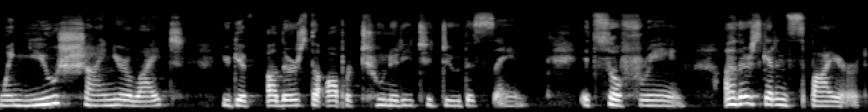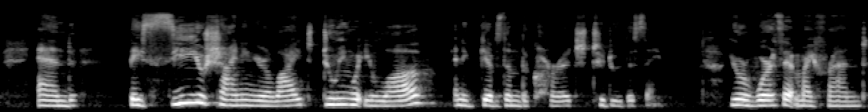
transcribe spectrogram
When you shine your light, you give others the opportunity to do the same. It's so freeing. Others get inspired and they see you shining your light, doing what you love, and it gives them the courage to do the same. You're worth it, my friend.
